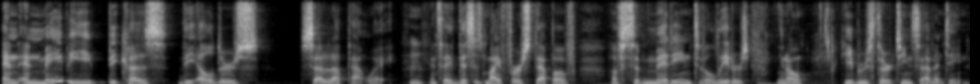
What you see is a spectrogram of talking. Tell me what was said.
And and maybe because the elders set it up that way hmm. and say, this is my first step of of submitting to the leaders. You know, Hebrews 13, 17.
